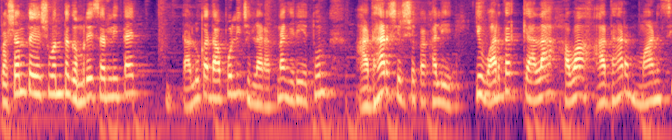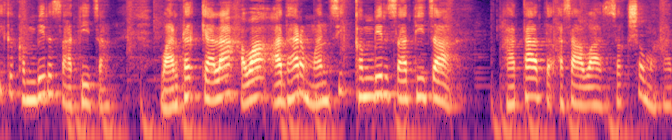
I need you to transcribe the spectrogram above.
प्रशांत यशवंत गमरे सर लिहित आहेत तालुका दापोली जिल्हा रत्नागिरी येथून आधार शीर्षकाखाली की वार्धक्याला हवा आधार मानसिक खंबीर साथीचा. वार्धक्याला हवा आधार मानसिक खंबीर साथीचा. हातात असावा सक्षम हात.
